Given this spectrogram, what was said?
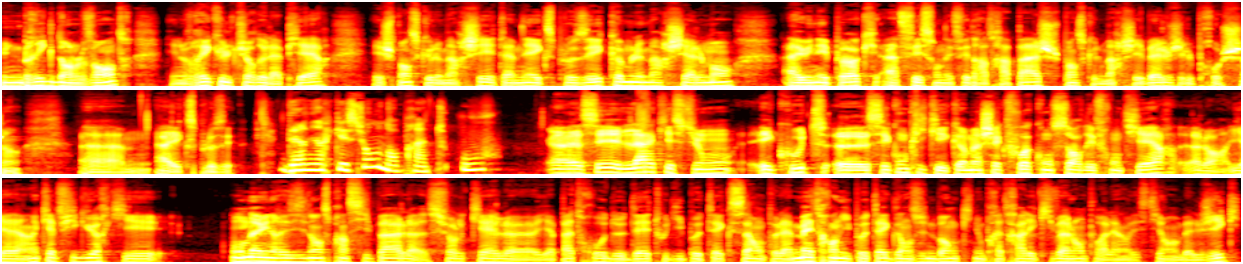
une brique dans le ventre, une vraie culture de la pierre, et je pense que le marché est amené à exploser, comme le marché allemand, à une époque, a fait son effet de rattrapage. Je pense que le marché belge est le prochain euh, à exploser. Dernière question, on emprunte où? Euh, c'est la question. Écoute, euh, c'est compliqué. Comme à chaque fois qu'on sort des frontières, alors il y a un cas de figure qui est on a une résidence principale sur laquelle euh, il n'y a pas trop de dettes ou d'hypothèques. Ça, on peut la mettre en hypothèque dans une banque qui nous prêtera l'équivalent pour aller investir en Belgique.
